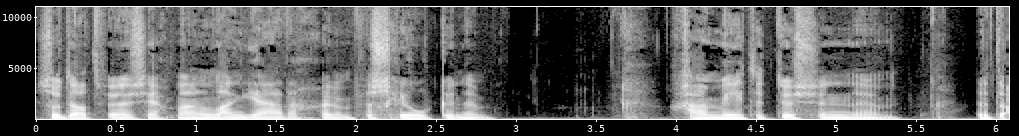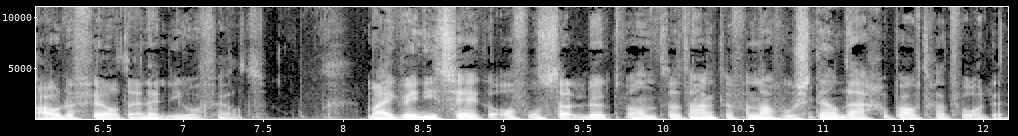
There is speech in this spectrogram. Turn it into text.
Zodat we zeg maar een langjarig eh, verschil kunnen gaan meten tussen eh, het oude veld en het nieuwe veld. Maar ik weet niet zeker of ons dat lukt. Want het hangt er vanaf hoe snel daar gebouwd gaat worden.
